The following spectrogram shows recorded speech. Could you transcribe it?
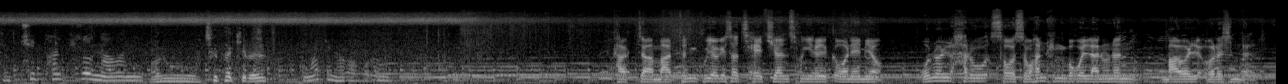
한 7, 8kg 나왔는데 아유, 7, 8kg요? 그만큼 나가고 각자 맡은 구역에서 채취한 송이를 꺼내며 오늘 하루 소소한 행복을 나누는 마을 어르신들.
